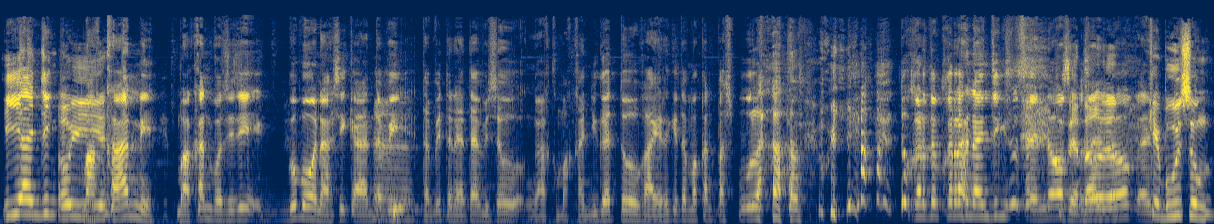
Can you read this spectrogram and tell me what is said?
Iya anjing. Oh, iya. makan nih. Makan posisi gue bawa nasi kan tapi tapi ternyata abis itu nggak kemakan juga tuh. Akhirnya kita makan pas pulang. Tukar tukeran anjing sesendok sesendok, anjing. kayak busung.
